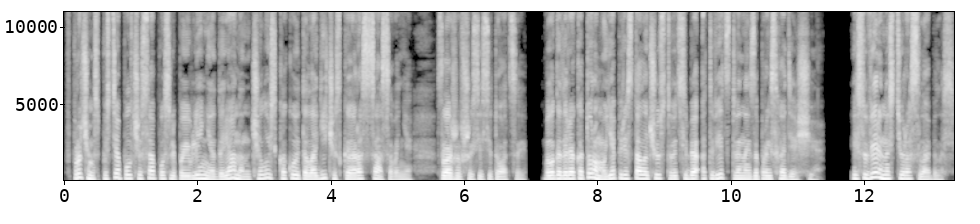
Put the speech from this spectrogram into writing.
Впрочем, спустя полчаса после появления Дариана началось какое-то логическое рассасывание сложившейся ситуации, благодаря которому я перестала чувствовать себя ответственной за происходящее. И с уверенностью расслабилась.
